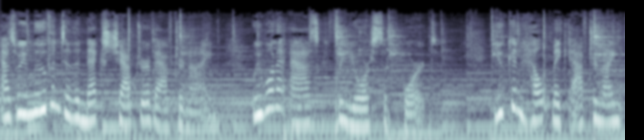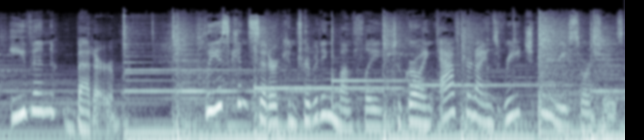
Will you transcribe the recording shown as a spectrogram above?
As we move into the next chapter of After Nine, we want to ask for your support. You can help make After Nine even better. Please consider contributing monthly to growing After Nine's reach and resources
